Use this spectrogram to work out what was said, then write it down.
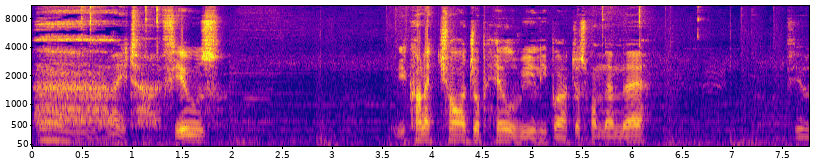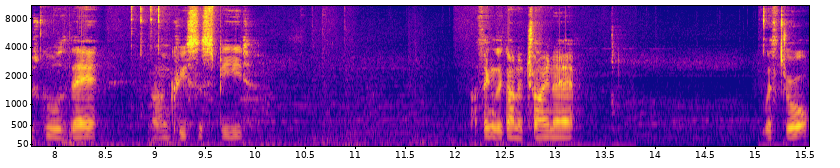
right, fuse. You can't charge uphill really, but I just want them there. Fuse goes there. I'll increase the speed. I think they're gonna try and uh, withdraw.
